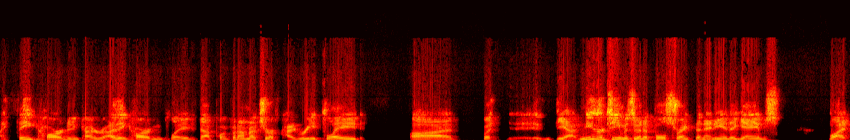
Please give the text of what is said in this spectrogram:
I think Harden and Kyrie. I think Harden played at that point, but I'm not sure if Kyrie played. Uh, but yeah, neither team has been at full strength in any of the games. But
